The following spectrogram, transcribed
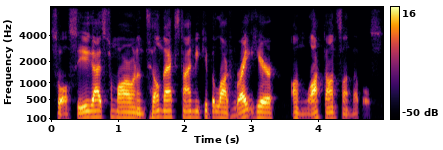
So I'll see you guys tomorrow. And until next time, you keep it locked right here on Locked On Sun Devils.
